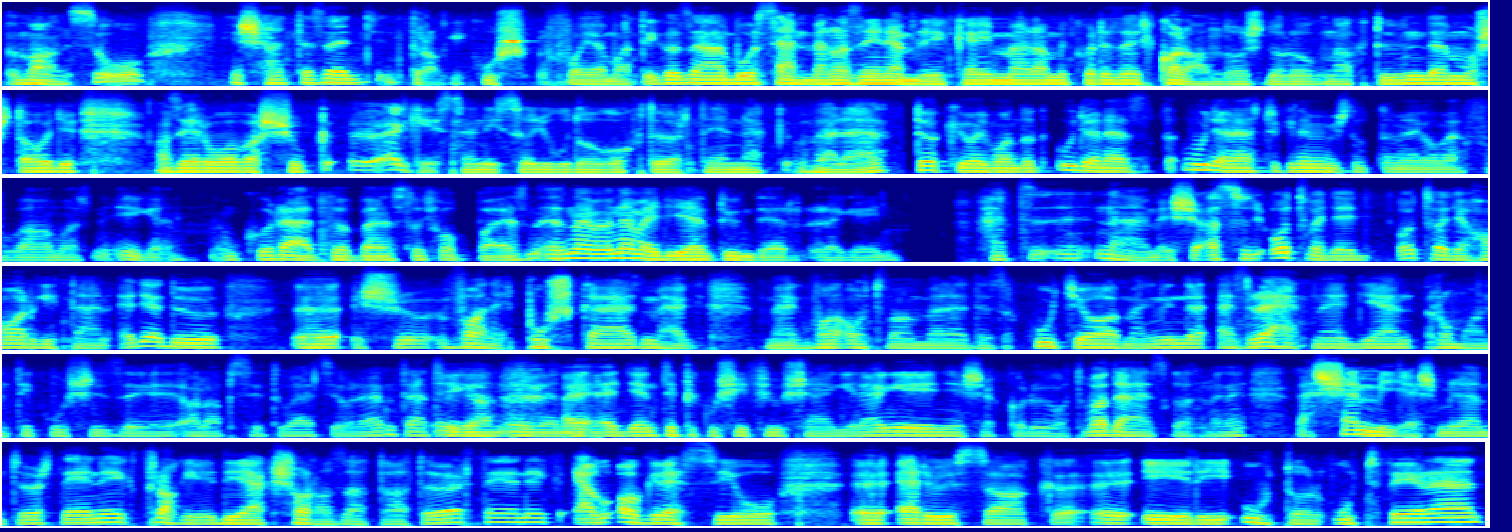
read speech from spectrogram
van szó, és hát ez egy tragikus folyamat igazából, szemben az én emlékeimmel, amikor ez egy kalandos dolognak tűnt, de most, ahogy azért olvassuk, egészen iszonyú dolgok történnek vele. Tök jó, hogy mondod, ugyanez, ugyanez csak én nem is tudtam még jól megfogalmazni. Igen, amikor rád döbbensz, hogy hoppá, ez, ez nem, nem egy ilyen tündérregény. Hát nem, és az, hogy ott vagy, egy, ott vagy a hargitán egyedül, és van egy puskád, meg, meg van, ott van veled ez a kutya, meg minden, ez lehetne egy ilyen romantikus izé, alapszituáció, nem? Tehát igen, hogy a, igen, egy igen. ilyen tipikus ifjúsági regény, és akkor ő ott vadászgat, meg de semmi ilyesmi nem történik, tragédiák sorozata történik, agresszió, erőszak éri úton, útfélen,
